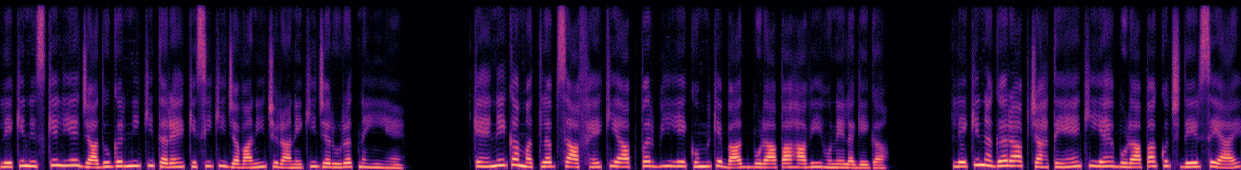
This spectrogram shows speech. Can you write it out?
लेकिन इसके लिए जादूगरनी की तरह किसी की जवानी चुराने की ज़रूरत नहीं है। कहने का मतलब साफ़ है कि आप पर भी एक उम्र के बाद बुढ़ापा हावी होने लगेगा। लेकिन अगर आप चाहते हैं कि यह बुढ़ापा कुछ देर से आए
